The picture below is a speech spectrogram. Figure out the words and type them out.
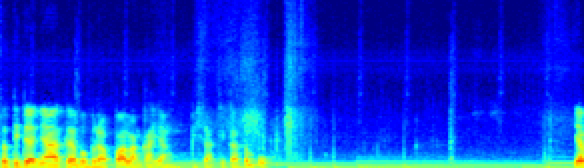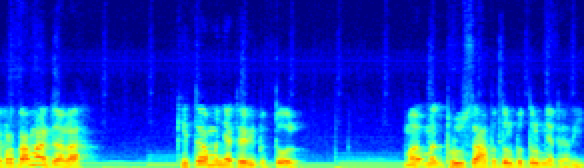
Setidaknya ada beberapa langkah yang bisa kita tempuh. Yang pertama adalah kita menyadari betul, berusaha betul-betul menyadari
